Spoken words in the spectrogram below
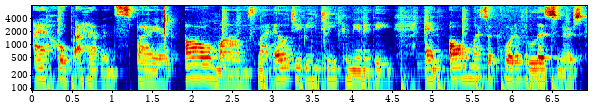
I hope I have inspired all moms, my LGBT community, and all my supportive listeners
